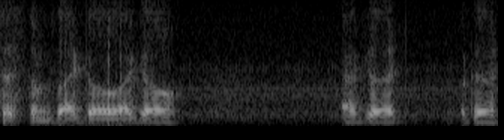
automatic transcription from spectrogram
systems, I go, I go. A good, a good.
